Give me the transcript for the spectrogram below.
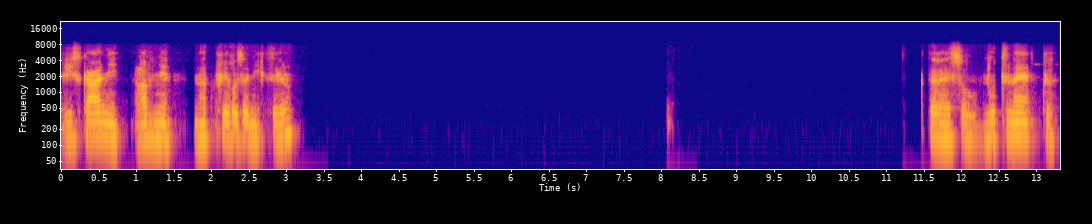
získání hlavně nadpřirozených sil, které jsou nutné k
